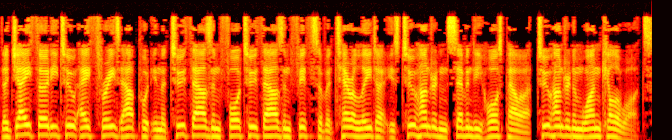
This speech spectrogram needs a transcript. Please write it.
The J32A3's output in the 2004-2005 of a teraliter is 270 horsepower, 201 kilowatts.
